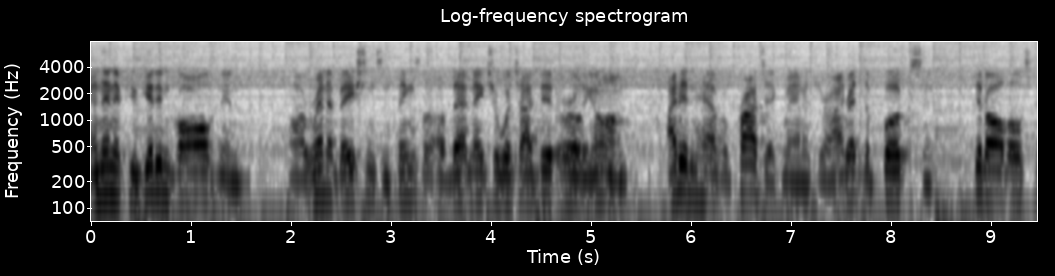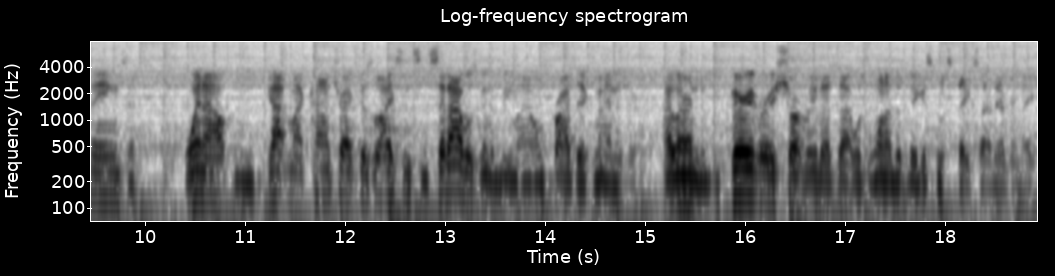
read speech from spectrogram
And then if you get involved in uh, renovations and things of that nature, which I did early on, I didn't have a project manager. I read the books and did all those things and went out and got my contractor's license and said I was going to be my own project manager. I learned very, very shortly that that was one of the biggest mistakes I'd ever made.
